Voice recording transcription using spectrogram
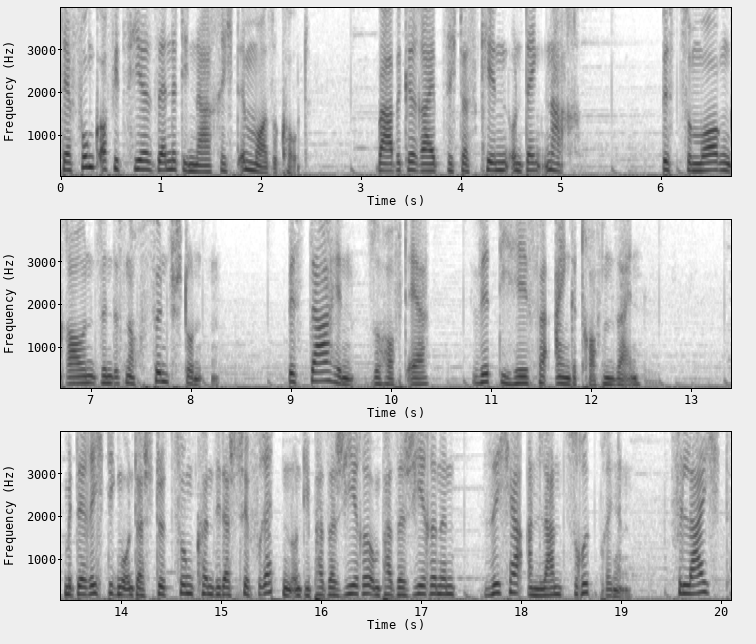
Der Funkoffizier sendet die Nachricht im Morsecode. Barbecue reibt sich das Kinn und denkt nach. Bis zum Morgengrauen sind es noch fünf Stunden. Bis dahin, so hofft er, wird die Hilfe eingetroffen sein. Mit der richtigen Unterstützung können sie das Schiff retten und die Passagiere und Passagierinnen sicher an Land zurückbringen. Vielleicht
